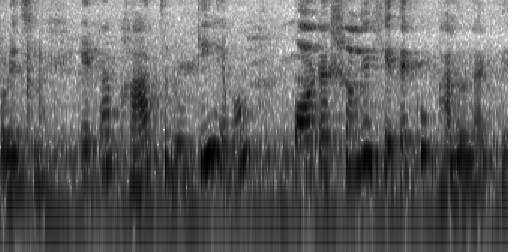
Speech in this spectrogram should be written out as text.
করেছি। এটা ভাত, রুটি এবং পরোটার সঙ্গে খেতে খুব ভালো লাগবে।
